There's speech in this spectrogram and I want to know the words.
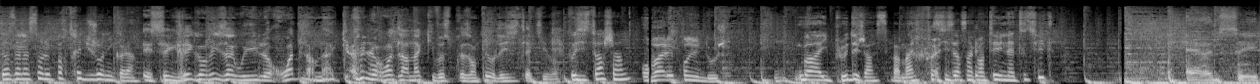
Dans un instant, le portrait du jour, Nicolas. Et c'est Grégory Zawi, le roi de l'arnaque, le roi de l'arnaque qui veut se présenter aux législatives. Vos histoires, Charles? On va aller prendre une douche. Bah, il pleut déjà, c'est pas mal. 6h51, à tout de suite. RMC,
